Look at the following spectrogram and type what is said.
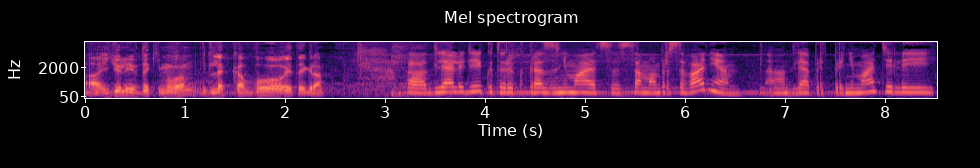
А, Юлия Евдокимова, для кого эта игра? А, Для людей, которые как раз занимаются самообразованием, для предпринимателей,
